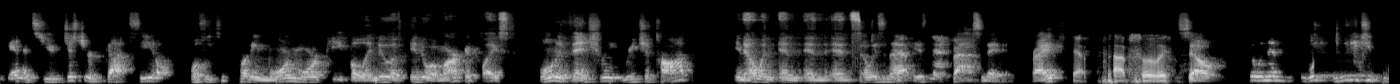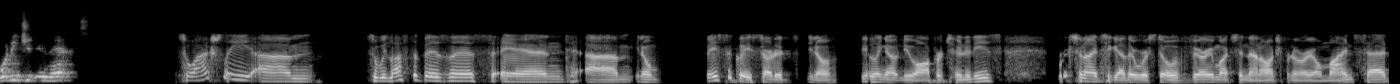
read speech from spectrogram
again, it's you just your gut feel. Well, if we keep putting more and more people into a into a marketplace, won't eventually reach a top. You know, and and and and so isn't that not that fascinating, right? Yeah, absolutely. So so and then what, what did you what did you do next? So actually, um, so we left the business and um, you know basically started you know feeling out new opportunities. Rich and I together were still very much in that entrepreneurial mindset.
